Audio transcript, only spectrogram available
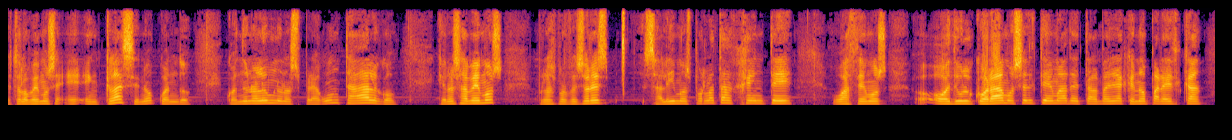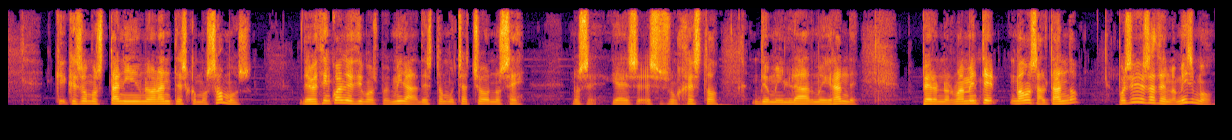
Esto lo vemos en, en clase, ¿no? Cuando, cuando un alumno nos pregunta algo que no sabemos, pues los profesores salimos por la tangente o hacemos o, edulcoramos el tema de tal manera que no parezca que, que somos tan ignorantes como somos. De vez en cuando decimos, pues mira, de esto muchacho no sé, no sé, eso es un gesto de humildad muy grande. Pero normalmente vamos saltando, pues ellos hacen lo mismo.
